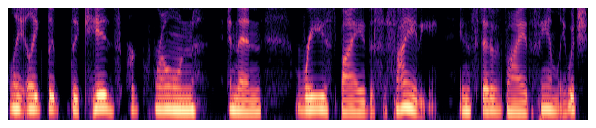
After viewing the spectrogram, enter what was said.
like like the the kids are grown and then raised by the society instead of by the family which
